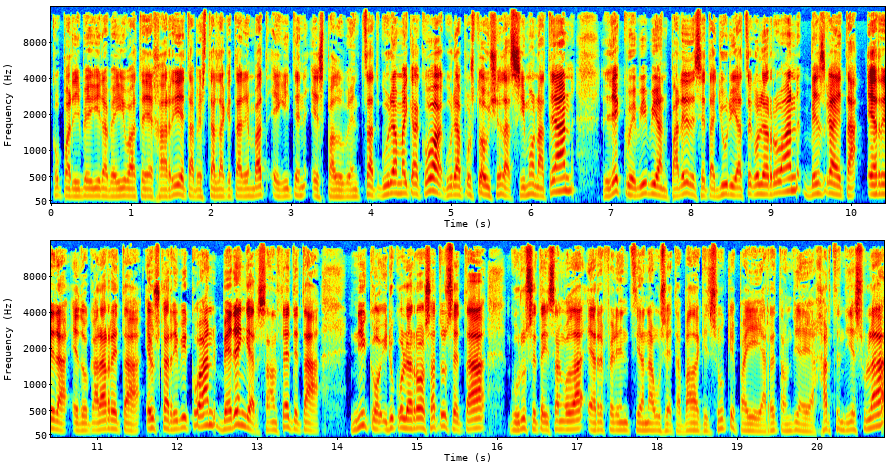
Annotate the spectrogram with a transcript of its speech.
kopari begira begi bate jarri, eta beste aldaketaren bat egiten ez espadu bentzat. Gure amaikakoa, gure apostu hau da Simon Atean, Lekue Bibian Paredes eta Juri atzeko lerroan, Bezga eta Herrera edo Galarreta Euskarribikoan, Berenger, Sanzet eta Niko iruko lerro osatuz eta guruz eta izango da erreferentzia nagusia eta badakizuk epai arreta handia jartzen diezula,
